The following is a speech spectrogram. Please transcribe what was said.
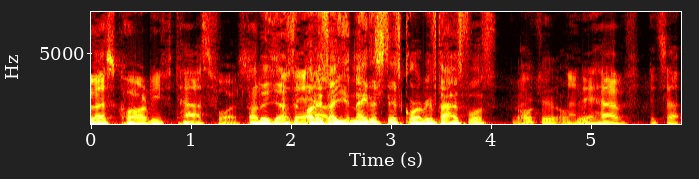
U.S. Coral Reef Task Force. Oh, they just, So they oh, there's a United States Coral Reef Task Force. Right. Okay, okay. And they have it's a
